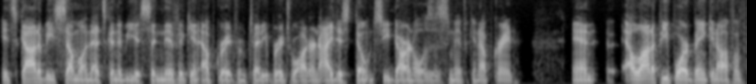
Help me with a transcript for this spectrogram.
it's got to be someone that's going to be a significant upgrade from Teddy Bridgewater, and I just don't see Darnold as a significant upgrade. And a lot of people are banking off of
